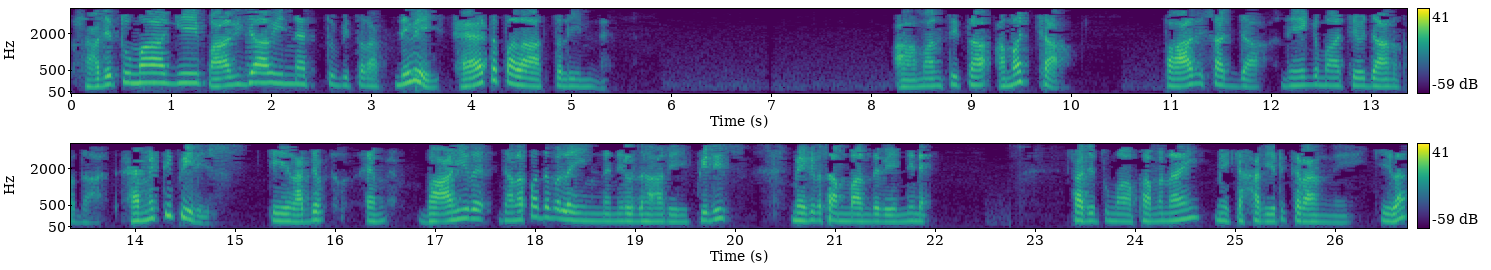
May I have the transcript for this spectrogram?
රජතුමාගේ පාරිජාවේ ඉන්න ඇත්තු විතරක් නෙවෙයි ඈත පළාත්වල ඉන්න ආමන්තිත අමච්චා පාරිසජ්ජා නේගමාචේ ජානපදා හැමති පිරිස් ඒ රජ බාහිර ජනපදවල ඉන්න නිලධාරී පිරිස් මේකට සම්බන්ධ වෙන්නේ නැහැ. රජතුමා පමණයි මේක හරියට කරන්නේ කියලා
